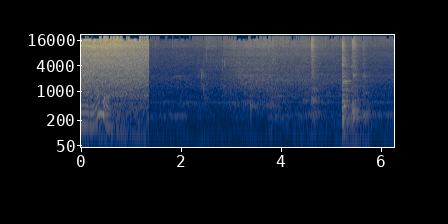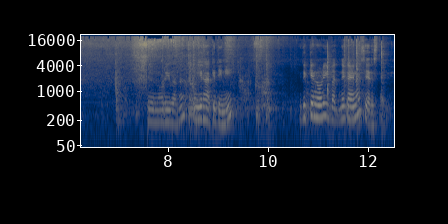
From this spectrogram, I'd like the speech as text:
ನೀರನ್ನು ಬಳಸ್ತೀನಿ. ಇದು ನೋಡಿ ಇವಾಗ ನೀರು ಹಾಕಿದ್ದೀನಿ. ಇದಕ್ಕೆ ನೋಡಿ ಬದನೆಕಾಯಿನ ಸೇರಿಸ್ತಾ ಇದ್ದೀನಿ.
